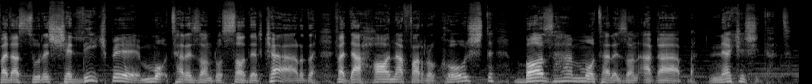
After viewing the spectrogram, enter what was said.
و دستور شلیک به معترضان رو صادر کرد و ده ها نفر رو کشت باز هم معترضان عقب نکشیدند.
